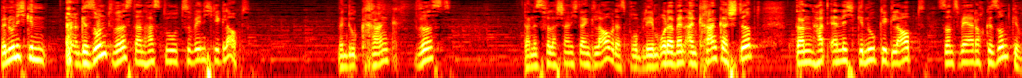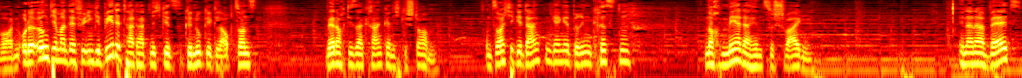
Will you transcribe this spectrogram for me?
Wenn du nicht gesund wirst, dann hast du zu wenig geglaubt. Wenn du krank wirst, dann ist wahrscheinlich dein Glaube das Problem. Oder wenn ein Kranker stirbt, dann hat er nicht genug geglaubt, sonst wäre er doch gesund geworden. Oder irgendjemand, der für ihn gebetet hat, hat nicht ge genug geglaubt, sonst wäre doch dieser Kranke nicht gestorben. Und solche Gedankengänge bringen Christen noch mehr dahin zu schweigen. In einer Welt,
